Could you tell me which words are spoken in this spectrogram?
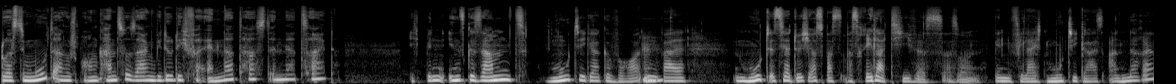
Du hast den Mut angesprochen. Kannst du sagen, wie du dich verändert hast in der Zeit? Ich bin insgesamt mutiger geworden, mhm. weil Mut ist ja durchaus was, was Relatives. Also bin vielleicht mutiger als andere,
